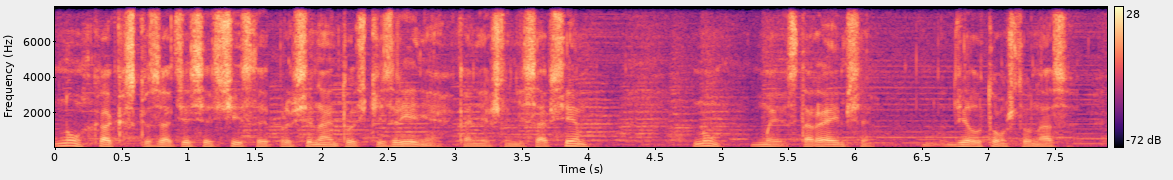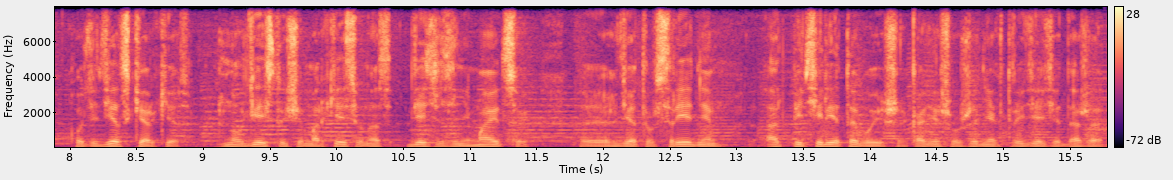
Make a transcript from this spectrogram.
Ну, как сказать, если с чистой профессиональной точки зрения, конечно, не совсем. Ну, мы стараемся. Дело в том, что у нас хоть и детский оркестр, но в действующем оркестре у нас дети занимаются э, где-то в среднем от пяти лет и выше. Конечно, уже некоторые дети даже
